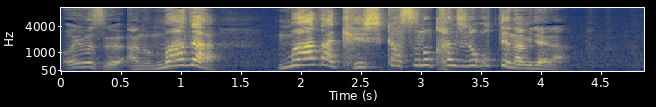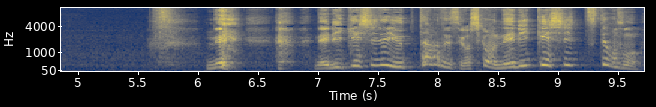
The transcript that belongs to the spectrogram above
わかります？あの、まだ、まだ消しカスの感じ残ってんな、みたいな。ね、練り消しで言ったらですよ。しかも練り消しっつってもその、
